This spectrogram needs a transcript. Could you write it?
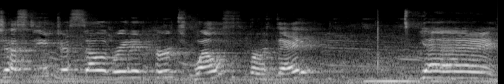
Justine just celebrated her 12th birthday. Yay!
